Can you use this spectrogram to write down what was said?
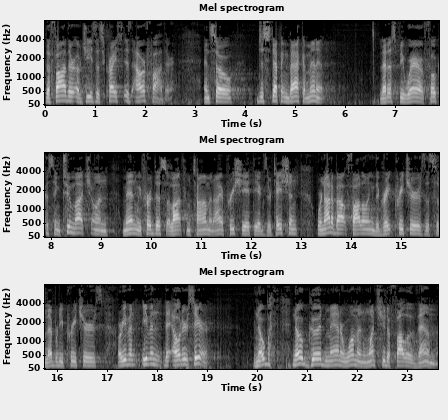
the Father of Jesus Christ is our Father. And so, just stepping back a minute, let us beware of focusing too much on men. We've heard this a lot from Tom, and I appreciate the exhortation. We're not about following the great preachers, the celebrity preachers, or even, even the elders here. No, no good man or woman wants you to follow them.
